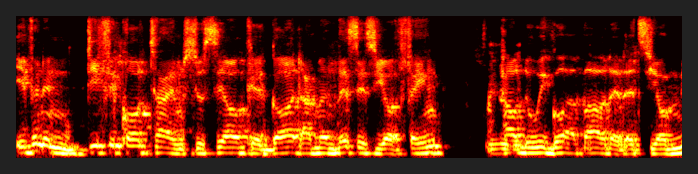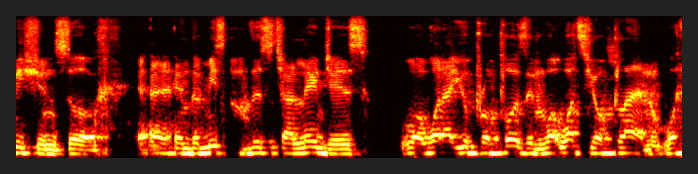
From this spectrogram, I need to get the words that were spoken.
even in difficult times, to say, okay, God, I mean, this is your thing. Mhm. How do we go about it? It's your mission. So, uh, in the midst of these challenges, well, what are you proposing? What, what's your plan? What,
